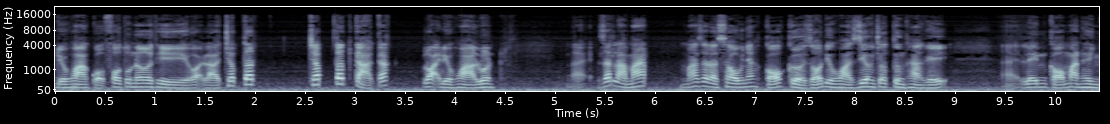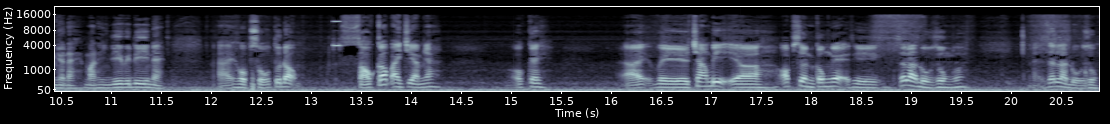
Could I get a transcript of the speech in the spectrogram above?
Điều hòa của Fortuner thì gọi là chấp tất chấp tất cả các loại điều hòa luôn. Đấy, rất là mát mát rất là sâu nhá. Có cửa gió điều hòa riêng cho từng hàng ghế. Đấy, lên có màn hình rồi này màn hình DVD này. Đấy, hộp số tự động 6 cấp anh chị em nhé Ok. Đấy, về trang bị uh, option công nghệ thì rất là đủ dùng thôi. Đấy, rất là đủ dùng.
